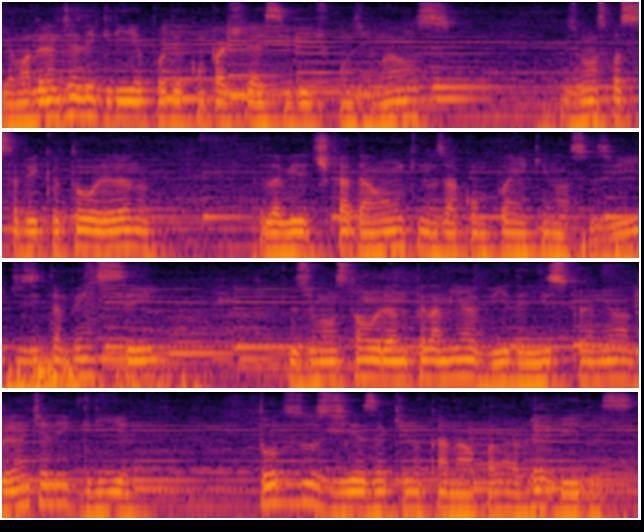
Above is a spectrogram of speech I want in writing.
E é uma grande alegria poder compartilhar esse vídeo com os irmãos. Os irmãos possam saber que eu estou orando pela vida de cada um que nos acompanha aqui em nossos vídeos e também sei os irmãos estão orando pela minha vida e isso para mim é uma grande alegria todos os dias aqui no canal Palavra Vidas.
